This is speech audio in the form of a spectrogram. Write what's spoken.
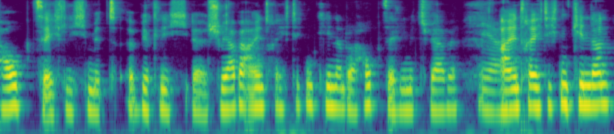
hauptsächlich mit äh, wirklich äh, schwer beeinträchtigten Kindern oder hauptsächlich mit schwer Ja. beeinträchtigten Kindern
